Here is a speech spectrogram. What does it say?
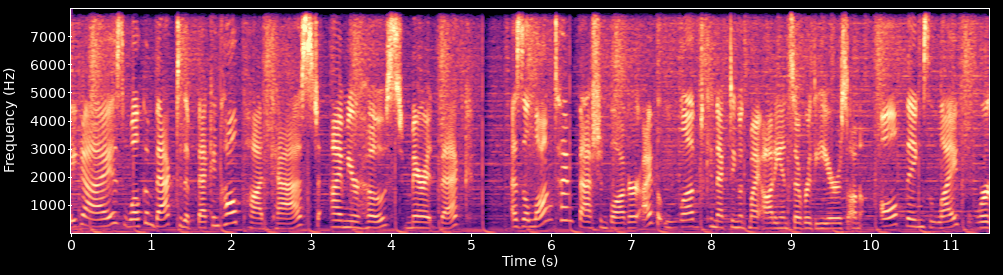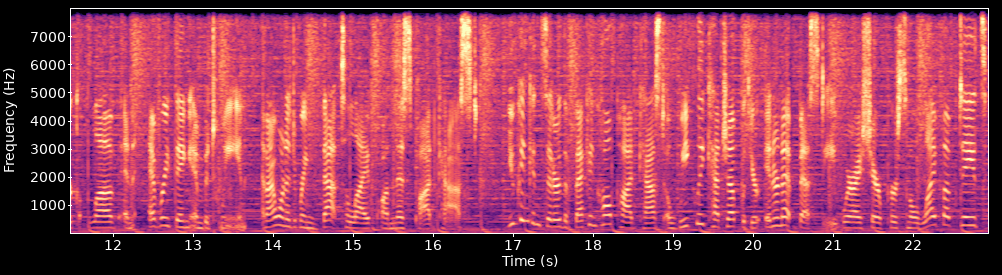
Hey guys, welcome back to the Beck and Call podcast. I'm your host, Merritt Beck. As a longtime fashion blogger, I've loved connecting with my audience over the years on all things life, work, love, and everything in between. And I wanted to bring that to life on this podcast. You can consider the Beck and Call podcast a weekly catch up with your internet bestie, where I share personal life updates,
